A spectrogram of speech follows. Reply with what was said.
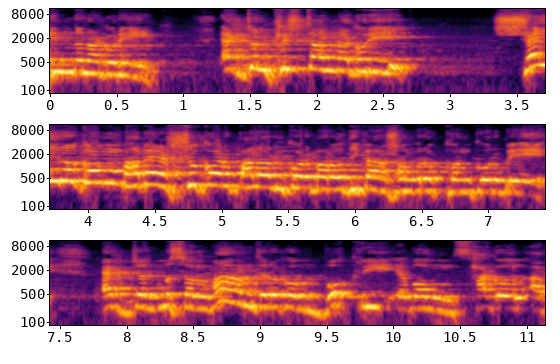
হিন্দু নাগরিক, একজন খ্রিস্টান নাগরিক সেই রকম ভাবে শুকর পালন করবার অধিকার সংরক্ষণ করবে। একজন মুসলমান যেরকম বকরি এবং ছাগল আর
